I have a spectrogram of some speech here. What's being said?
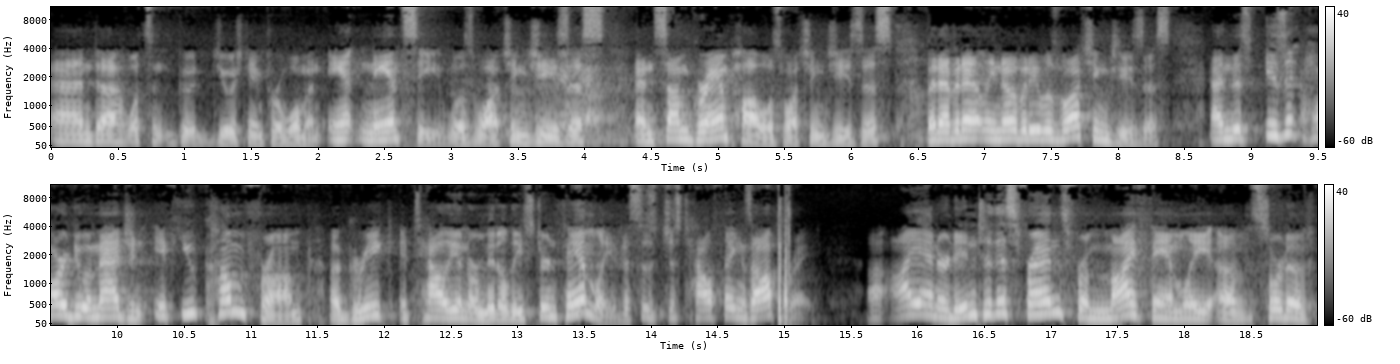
and uh, what's a good Jewish name for a woman? Aunt Nancy was watching Jesus, and some grandpa was watching Jesus, but evidently nobody was watching Jesus. And this isn't hard to imagine if you come from a Greek, Italian, or Middle Eastern family. This is just how things operate. Uh, I entered into this, friends, from my family of sort of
